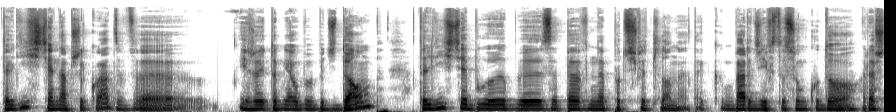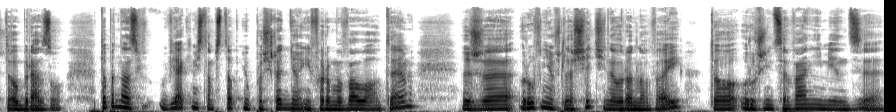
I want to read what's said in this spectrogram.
te liście na przykład, w, jeżeli to miałby być dąb, te liście byłyby zapewne podświetlone, tak bardziej w stosunku do reszty obrazu. To by nas w jakimś tam stopniu pośrednio informowało o tym, że również dla sieci neuronowej to różnicowanie między,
